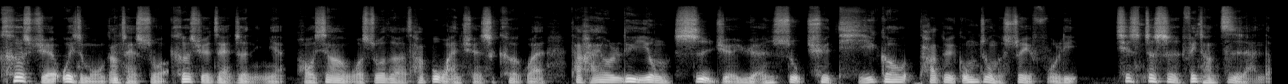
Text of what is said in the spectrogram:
科学为什么？我刚才说科学在这里面，好像我说的它不完全是客观，它还要利用视觉元素去提高它对公众的说服力。其实这是非常自然的。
